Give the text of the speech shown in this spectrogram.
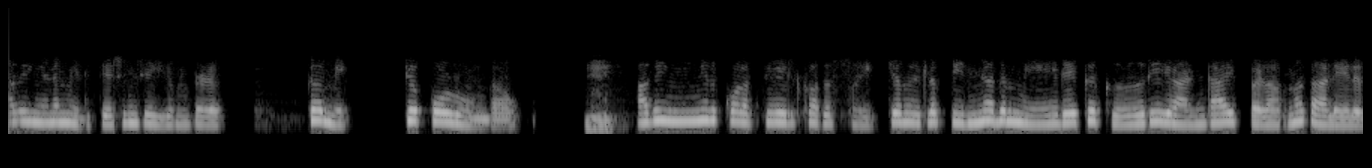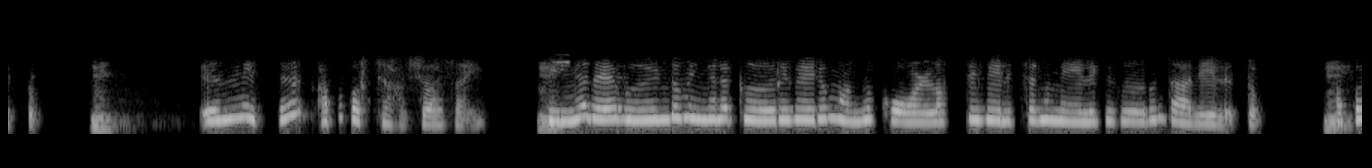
അതിങ്ങനെ മെഡിറ്റേഷൻ ചെയ്യുമ്പോഴൊക്കെ മിക്കപ്പോഴും ഉണ്ടാവും. അതിങ്ങനെ കുളത്തി വലിക്കും അത് സഹിക്കാൻ പറ്റില്ല പിന്നെ അത് മേലേക്ക് കേറി രണ്ടായി പിളർന്ന് തലയിലെത്തും. എന്നിട്ട് അപ്പൊ കുറച്ച് ആശ്വാസമായി പിന്നെ ദേ വീണ്ടും ഇങ്ങനെ കേറി വരും അങ്ങ് കൊള്ളത്തി വലിച്ചങ്ങ് മേലേക്ക് കേറും തലയിലെത്തും. അപ്പൊ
